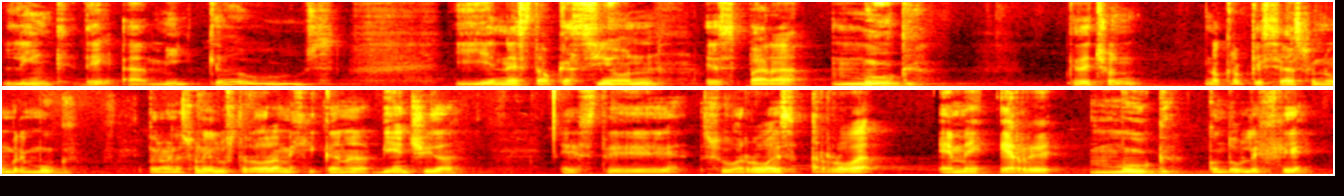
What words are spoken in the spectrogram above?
link de amigos. Y en esta ocasión es para Mug. Que de hecho no creo que sea su nombre Mug. Pero es una ilustradora mexicana bien chida. Este, su arroba es arroba mrmug con doble G.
